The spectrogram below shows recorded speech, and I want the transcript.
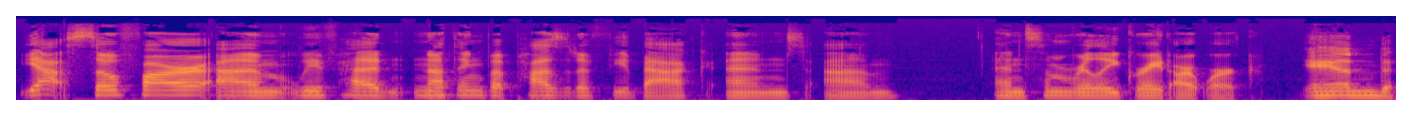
Yeah. So far, um, we've had nothing but positive feedback and um, and some really great artwork. And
